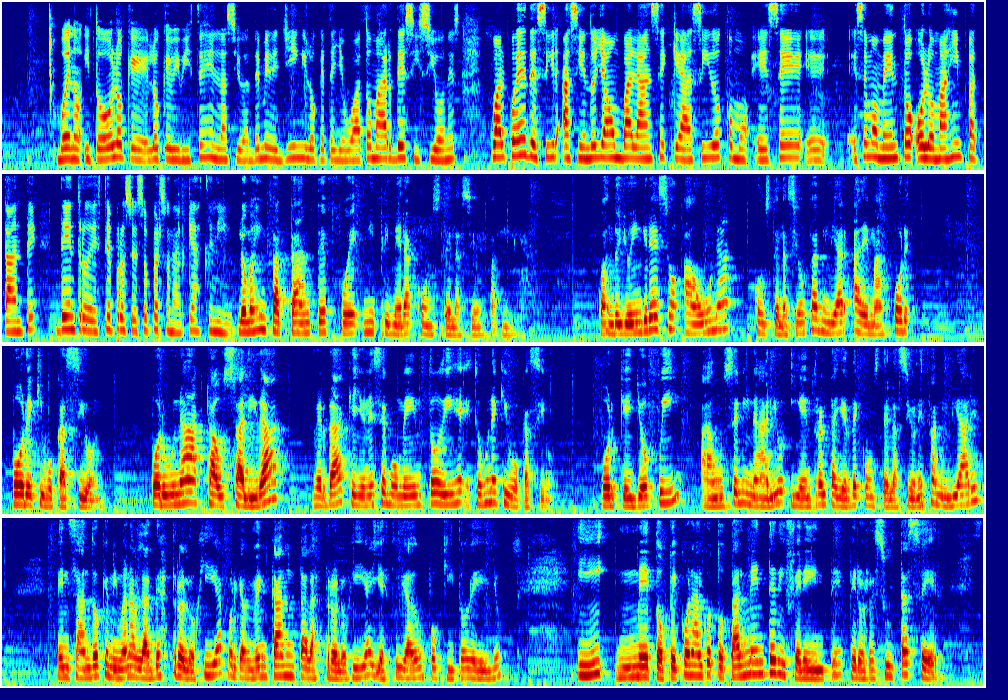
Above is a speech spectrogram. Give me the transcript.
bueno, y todo lo que, lo que viviste en la ciudad de Medellín y lo que te llevó a tomar decisiones, ¿cuál puedes decir haciendo ya un balance que ha sido como ese, eh, ese momento o lo más impactante dentro de este proceso personal que has tenido? Lo más impactante fue mi primera constelación familiar. Cuando yo ingreso a una constelación familiar, además por, por equivocación, por una causalidad ¿verdad? Que yo en ese momento dije, esto es una equivocación, porque yo fui a un seminario y entro al taller de constelaciones familiares pensando que me iban a hablar de astrología, porque a mí me encanta la astrología y he estudiado un poquito de ello. Y me topé con algo totalmente diferente, pero resulta ser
